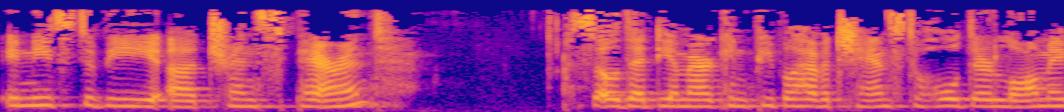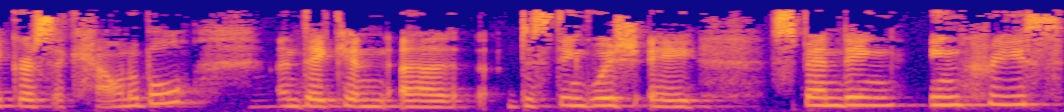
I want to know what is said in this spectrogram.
It needs to be uh, transparent so that the American people have a chance to hold their lawmakers accountable and they can uh, distinguish a spending increase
